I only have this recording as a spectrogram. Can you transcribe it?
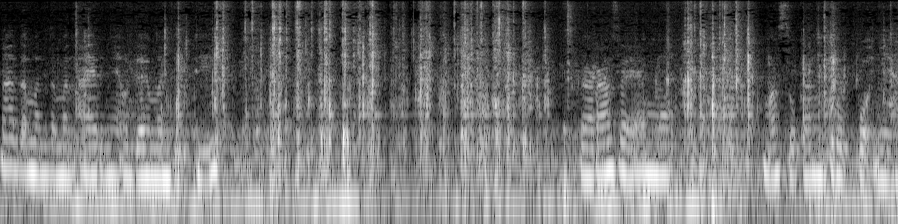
Nah teman-teman airnya udah mendidih Sekarang saya mau kerupuknya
